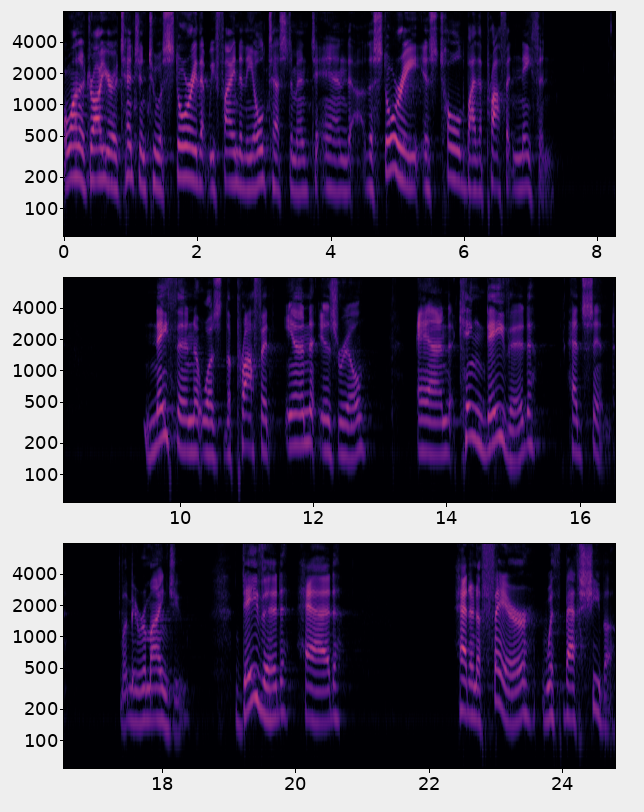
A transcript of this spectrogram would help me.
I want to draw your attention to a story that we find in the Old Testament, and the story is told by the prophet Nathan. Nathan was the prophet in Israel, and King David had sinned. Let me remind you David had had an affair with Bathsheba.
